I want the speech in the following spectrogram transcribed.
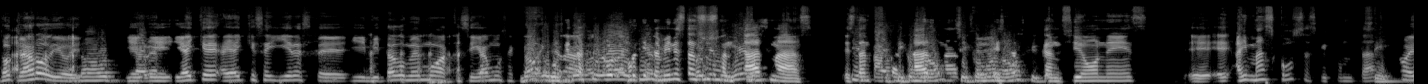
No, claro, digo, y, No, y- hay, que, hay que seguir este invitado Memo a que sigamos aquí. No, otra- Porque también están oye, sus Miguel, fantasmas, están ah, sí, no, fantasmas, sí, cómo están no, sus sí, canciones, eh, eh, hay más cosas que contar. sí. No, Y-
